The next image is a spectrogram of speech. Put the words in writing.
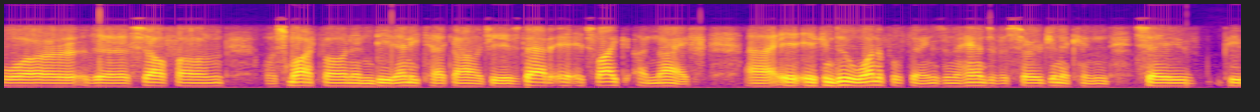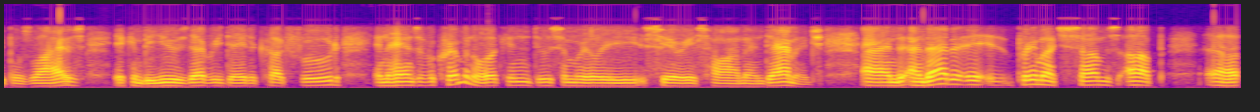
for the cell phone or smartphone, and indeed any technology, is that it's like a knife. Uh, it, it can do wonderful things in the hands of a surgeon. It can save people's lives. It can be used every day to cut food. In the hands of a criminal, it can do some really serious harm and damage. And and that pretty much sums up uh,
